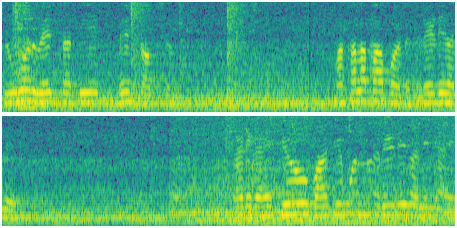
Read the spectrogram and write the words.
प्युअर व्हेजसाठी एक best option masala papad ready झाले. त्या ठिकाणी शेव भाजी पण रेडी झालेली आहे.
